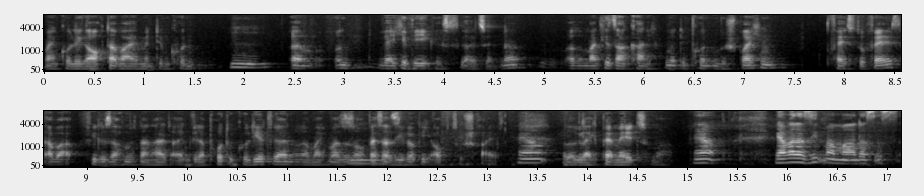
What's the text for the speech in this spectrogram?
mein Kollege auch dabei mit dem Kunden. Mhm. Ähm, und welche Wege es halt sind. Ne? Also manche Sachen kann ich mit dem Kunden besprechen, face to face, aber viele Sachen müssen dann halt entweder protokolliert werden oder manchmal ist es auch mhm. besser, sie wirklich aufzuschreiben. Ja. Also gleich per Mail zu machen. Ja. Ja, aber da sieht man mal, das ist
